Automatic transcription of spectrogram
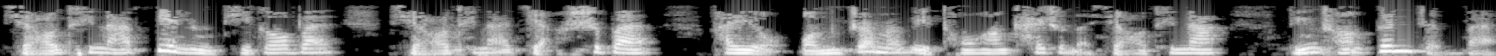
小儿推拿辩证提高班、小儿推拿讲师班，还有我们专门为同行开设的小儿推拿临床跟诊班。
